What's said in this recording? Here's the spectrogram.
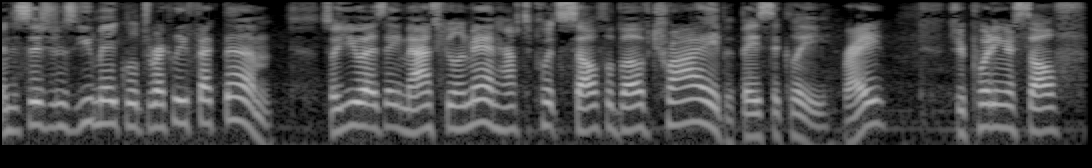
and decisions you make will directly affect them. So you as a masculine man have to put self above tribe, basically, right? So you're putting yourself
